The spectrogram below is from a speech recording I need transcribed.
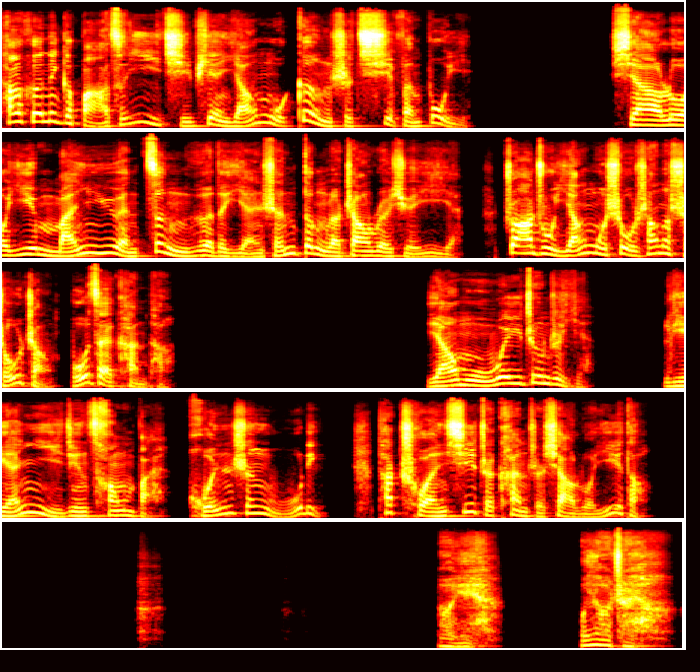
他和那个靶子一起骗杨木，更是气愤不已。”夏洛伊埋怨、憎恶的眼神瞪了张瑞雪一眼，抓住杨木受伤的手掌，不再看他。杨木微睁着眼，脸已经苍白，浑身无力。他喘息着看着夏洛伊道：“老爷，不要这样，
